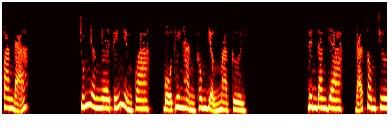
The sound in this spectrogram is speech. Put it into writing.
khoan đã. Chúng nhân nghe tiếng nhìn qua, bộ thiên hành không giận mà cười. Đinh Đăng Gia, đã xong chưa?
